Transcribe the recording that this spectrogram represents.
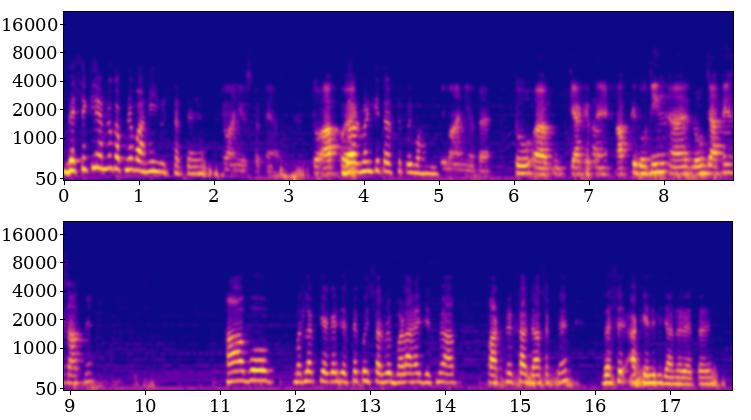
बेसिकली हम लोग अपने वाहन ही यूज़ करते हैं। वाहन यूज़ करते हैं आप। तो आप गवर्नमेंट की तरफ़ से कोई वाहन कोई वाहन नहीं होता है। तो आ, क्या कहते हैं? आपके दो तीन लोग जाते हैं साथ में? हाँ वो मतलब कि अगर जैसे कोई सर्वे बड़ा है जिसमें आप पार्टनर के साथ जा सकते हैं वैसे अकेले भी जाना रहता है।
